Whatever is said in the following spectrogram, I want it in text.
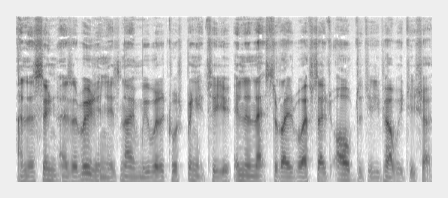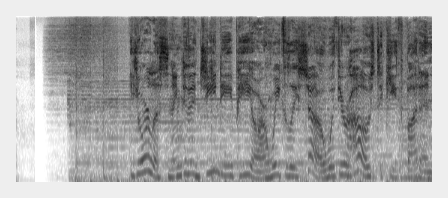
and as soon as a ruling is known, we will of course bring it to you in the next available episode of the GDPR Weekly Show. You're listening to the GDPR Weekly Show with your host, Keith Budden.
